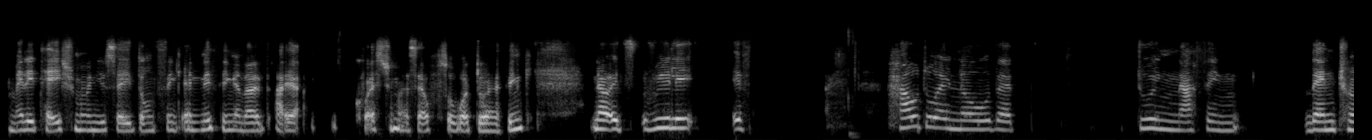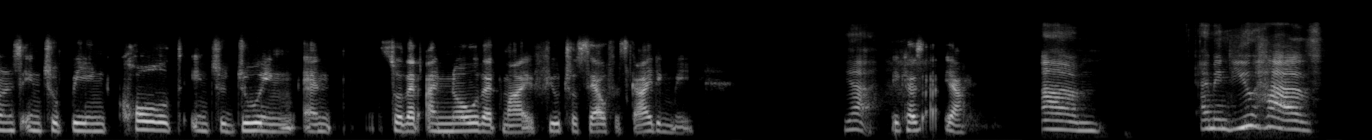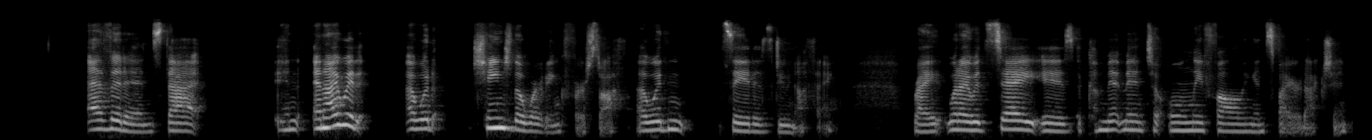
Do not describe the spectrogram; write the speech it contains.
meditation when you say don't think anything and I, I question myself so what do i think? Now it's really if how do i know that doing nothing then turns into being called into doing and so that i know that my future self is guiding me. Yeah. Because uh, yeah. Um i mean you have evidence that and and i would i would change the wording first off. I wouldn't say it is do nothing right? What i would say is a commitment to only following inspired action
